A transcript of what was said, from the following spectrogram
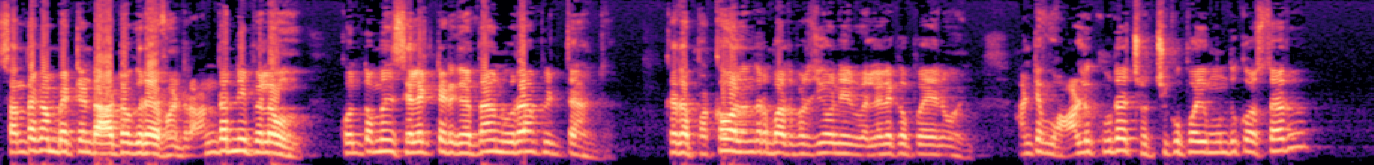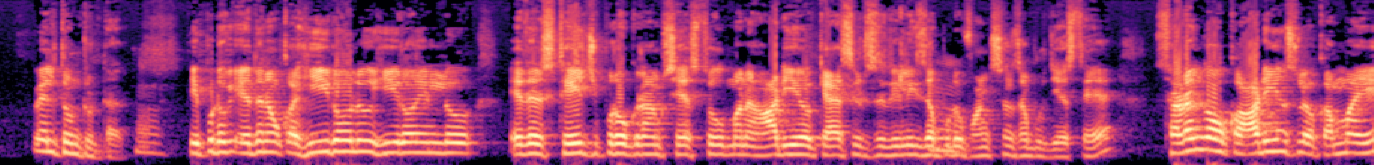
సంతకం పెట్టండి ఆటోగ్రాఫ్ అంటారు. అందరినీ పిలవం. కొంతమంది సెలెక్టెడ్ కదా నువ్వు రా పెడతా అంటారు. కదా పక్క వాళ్ళందరూ బాధపరిచో నేను వెళ్ళలేకపోయాను అని. అంటే వాళ్ళు కూడా చొచ్చుకుపోయి ముందుకు వస్తారు వెళ్తుంటుంటారు. ఇప్పుడు ఏదైనా ఒక హీరోలు హీరోయిన్లు ఏదైనా స్టేజ్ ప్రోగ్రామ్స్ చేస్తూ మన ఆడియో క్యాసెట్స్ రిలీజ్ అప్పుడు ఫంక్షన్స్ అప్పుడు చేస్తే సడన్గా ఒక ఆడియన్స్లో ఒక అమ్మాయి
